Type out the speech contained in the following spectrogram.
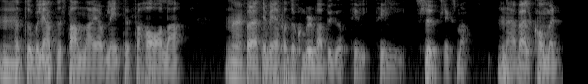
Mm. Att då vill jag inte stanna, jag vill inte förhala. Nej. För att jag vet att då kommer det bara bygga upp till, till slut. Liksom att Mm. när jag väl kommer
